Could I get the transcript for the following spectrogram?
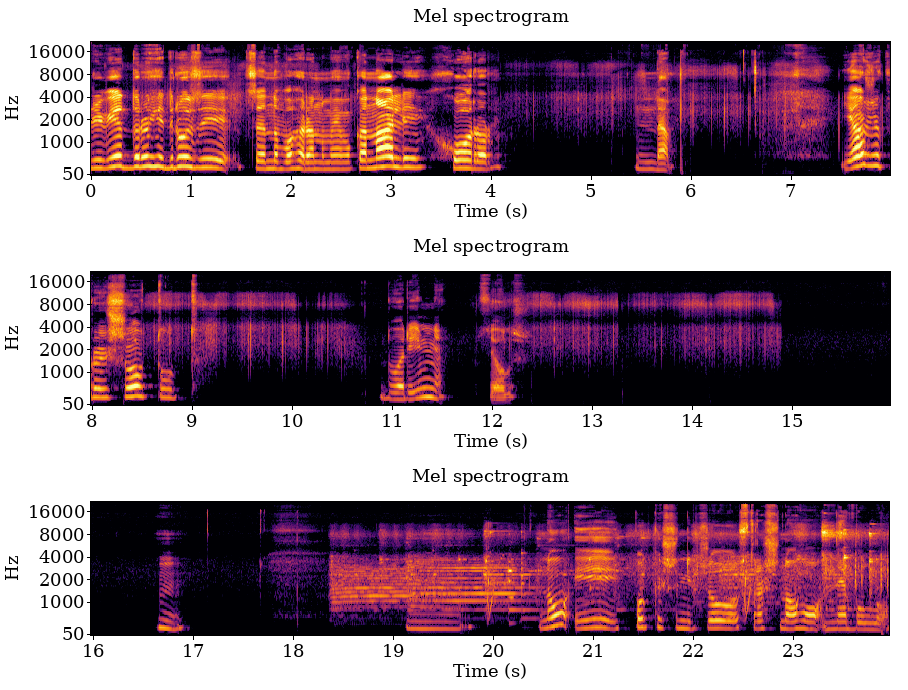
Привіт, дорогі друзі! Це нова гра на моєму каналі Хоррор. Да. Я вже пройшов тут два рівня. Всього лиш. Хм. М, Ну і поки що нічого страшного не було.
